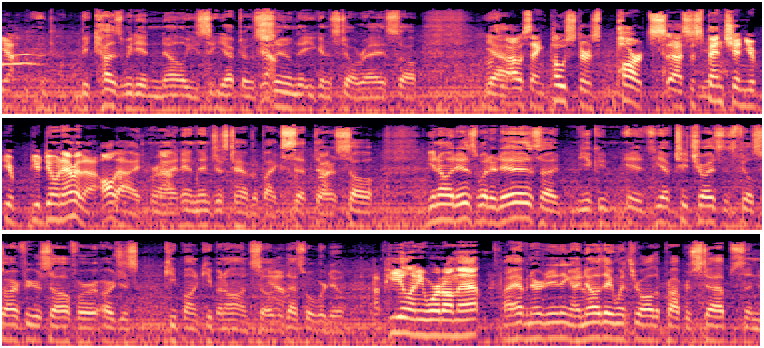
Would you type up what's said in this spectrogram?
Yeah. Because we didn't know, you see, you have to assume yeah. that you can still race. So, yeah. I was saying posters, parts, uh, suspension. Yeah. You're, you're you're doing everything, all that. Right, right, yeah. and then just to have the bike sit there. Right. So, you know, it is what it is. Uh, you can you have two choices: feel sorry for yourself, or, or just keep on keeping on. So yeah. that's what we're doing. Appeal? Any word on that? I haven't heard anything. I know they went through all the proper steps, and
